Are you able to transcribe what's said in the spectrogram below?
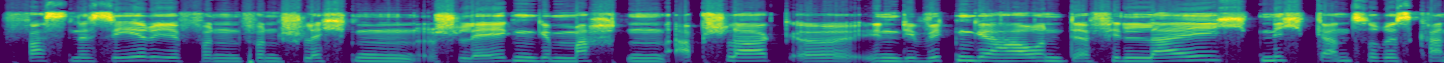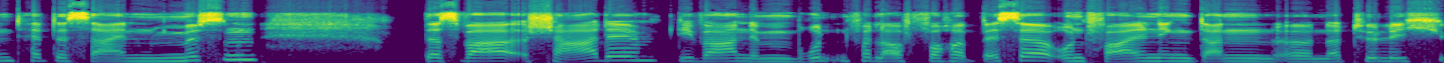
fast eine Serie von, von schlechten Schlägen gemachten Abschlag äh, in die Wicken gehauen, der vielleicht nicht ganz so riskant hätte sein müssen. Das war schade. Die waren im Rundenverlauf vorher besser und vor allen Dingen dann äh, natürlich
